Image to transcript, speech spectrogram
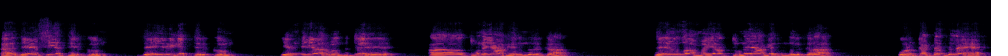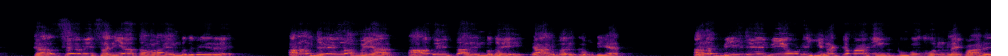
அஹ், தேசியத்திற்கும் தெய்வீகத்திற்கும் எம்ஜிஆர் வந்துட்டு துணையாக இருந்திருக்கிறார். ஜெயலலிதா அம்மையார் துணையாக இருந்திருக்கிறார். ஒரு கட்டத்துல கரசேவை சரியா தவறா என்பது வேறு ஆனால் ஜெயலலிதா அம்மையார் ஆதரித்தார் என்பதை யாரும் மறுக்க முடியாது. அதனால பிஜேபியோடு இணக்கமாக இருக்கும்போது ஒரு நிலைப்பாடு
